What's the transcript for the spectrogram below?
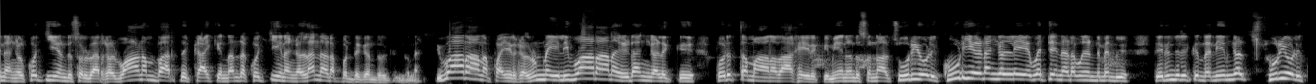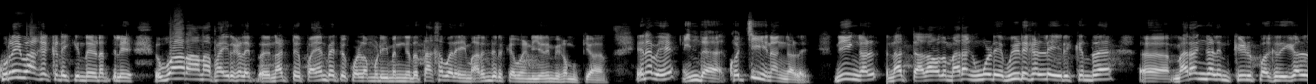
இனங்கள் கொச்சி என்று சொல்வார்கள். வானம் பார்த்து காய்க்கின்ற அந்த கொச்சி இனங்கள்லாம் நடப்பட்டு கொண்டிருக்கின்றன இவ்வாறான பயிர்கள் உண்மையில் இவ்வாறான இடங்களுக்கு பொருத்தமானதாக இருக்கும். ஏனென்று சொன்னால் சூரிய ஒளி கூடிய இடங்களிலே எவற்றை நட வேண்டும் என்று தெரிந்திருக்கின்ற நீங்கள் சூரிய ஒளி குறைவாக கிடைக்கின்ற இடத்திலே எவ்வாறான பயிர்களை நட்டு பயன்பெற்றுக் கொள்ள முடியும் என்கிற தகவலையும் அறிந்திருக்க வேண்டியது மிக முக்கியம். எனவே இந்த கொச்சி இனங்களை நீங்கள் நட்டு அதாவது மரம் உங்களுடைய வீடுகளில் இருக்கின்ற மரங்களின் கீழ்ப்பகுதிகள்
